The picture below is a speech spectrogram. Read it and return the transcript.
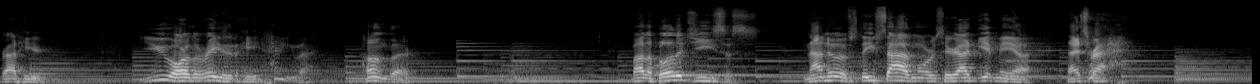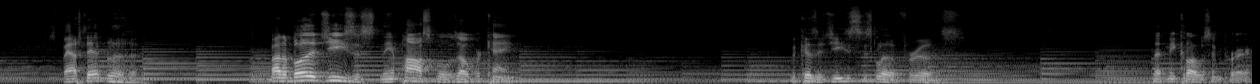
Right here. You are the reason he hung there, hung there. By the blood of Jesus. And I knew if Steve Sizemore was here, I'd get me a, that's right. It's about that blood. By the blood of Jesus, the impossible was overcame. Because of Jesus' love for us. Let me close in prayer.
